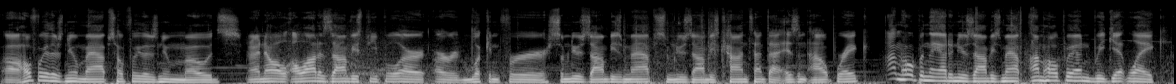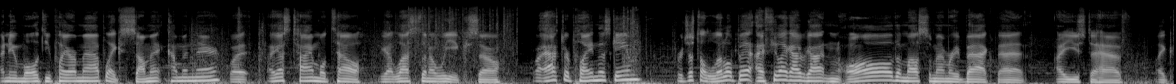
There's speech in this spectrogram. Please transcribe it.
Uh, hopefully there's new maps. Hopefully there's new modes. And I know a lot of zombies people are, are looking for some new zombies maps, some new zombies content that isn't Outbreak. I'm hoping they add a new zombies map. I'm hoping we get like a new multiplayer map like Summit coming there. But I guess time will tell. We got less than a week. So well, after playing this game for just a little bit, I feel like I've gotten all the muscle memory back that I used to have. Like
